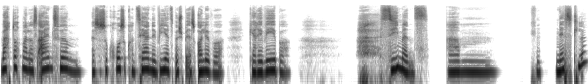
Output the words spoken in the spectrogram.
Mach doch mal aus allen Firmen, also so große Konzerne wie jetzt beispielsweise Oliver, Gary Weber, Siemens, ähm, hm, Nestle,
